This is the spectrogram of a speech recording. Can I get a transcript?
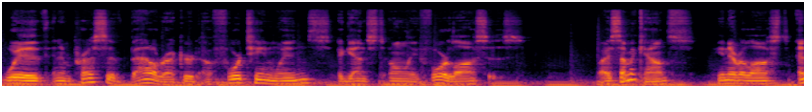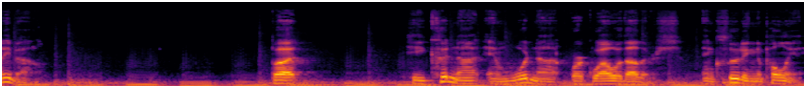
with an impressive battle record of 14 wins against only 4 losses. By some accounts, he never lost any battle. But he could not and would not work well with others, including Napoleon.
